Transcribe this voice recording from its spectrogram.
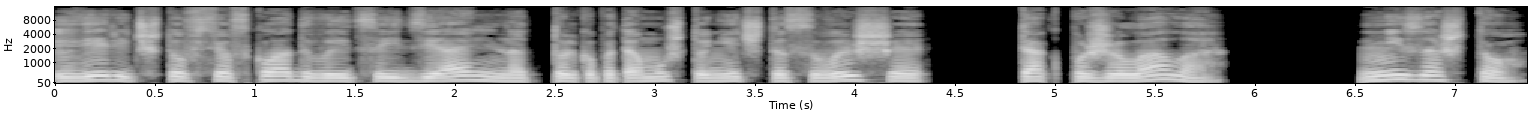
верить, что все складывается идеально только потому, что нечто свыше так пожелала? Ни за что.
